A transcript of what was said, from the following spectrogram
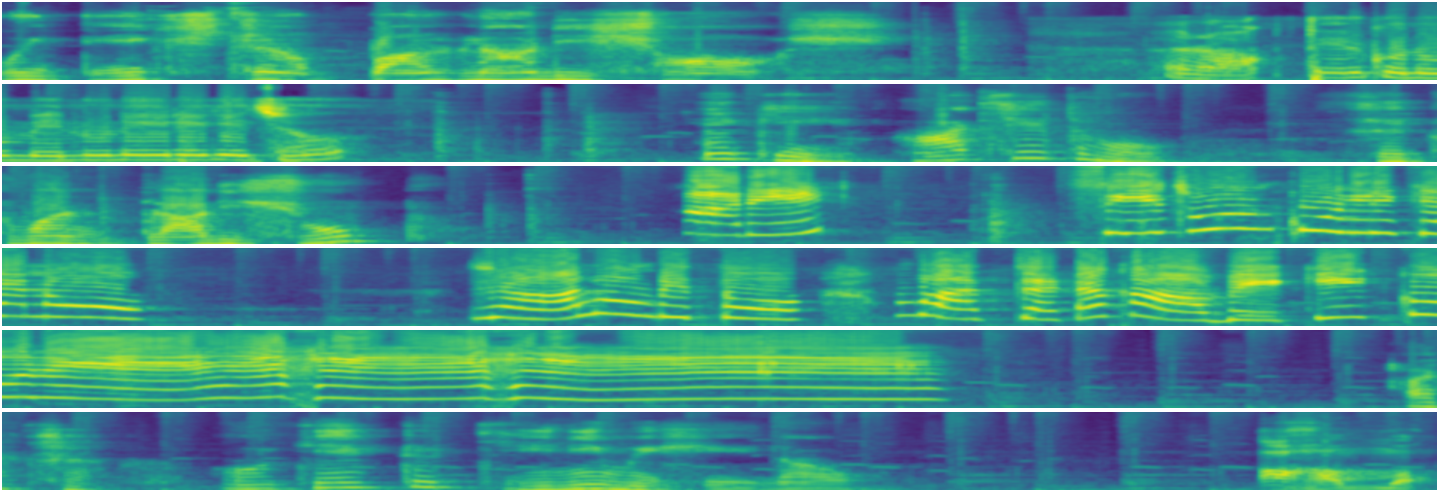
ওই এক্সট্রা বাংলাদি সস রক্তের কোনো মেনু নেই রেখেছো এ কি আছে তো সেটওয়ান ব্লাডি স্যুপ আরে সেজওয়ান করলি কেন? জান হবে তো বাচ্চাটা খাবে কি করে? আচ্ছা ওকে একটু চিনি মিশিয়ে দাও আহাম্মক।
